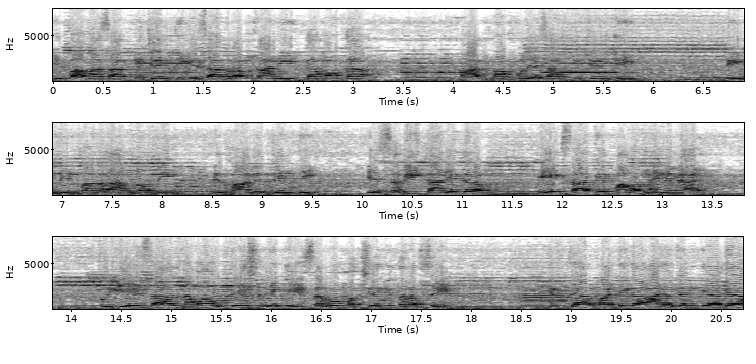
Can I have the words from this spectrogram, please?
कि बाबा साहब की जयंती के साथ रमज़ान ईद का मौका, महात्मा फुले साहब की जयंती, तीन दिन बाद रामनवमी, फिर महावीर जयंती, ये सभी कार्यक्रम एक साथ ये पावन महीने में आए। तो ये साल नवा उद्देश्य लेके सर्व पक्षीय की तरफ़ से इफ्तार पार्टी का आयोजन किया गया।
